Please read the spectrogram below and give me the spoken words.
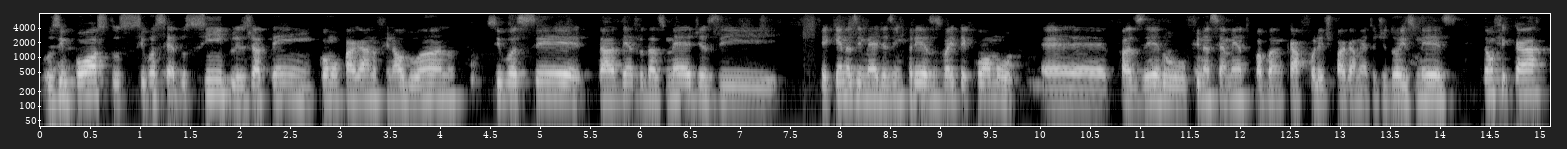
os impostos, se você é do Simples, já tem como pagar no final do ano, se você está dentro das médias e pequenas e médias empresas, vai ter como é, fazer o financiamento para bancar a folha de pagamento de dois meses. Então, ficar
